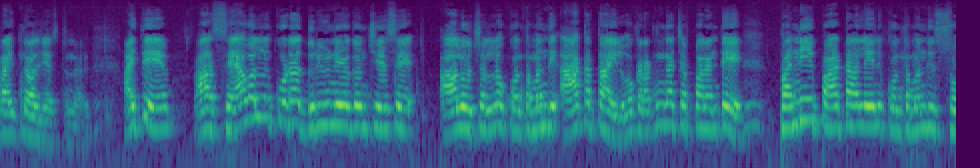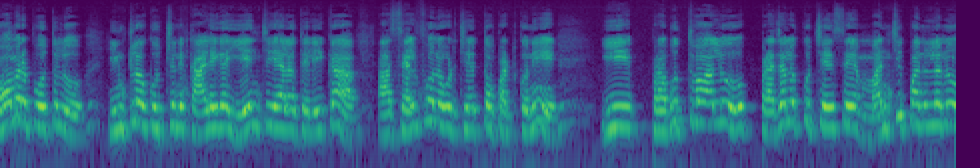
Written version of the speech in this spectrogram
ప్రయత్నాలు చేస్తున్నారు. అయితే ఆ సేవలను కూడా దుర్వినియోగం చేసే ఆలోచనలో కొంతమంది ఆకతాయిలు. ఒక రకంగా చెప్పాలంటే పని పాట లేని కొంతమంది సోమరపోతులు ఇంట్లో కూర్చుని ఖాళీగా ఏం చేయాలో తెలియక ఆ సెల్ ఫోన్ ఒకటి చేత్తో పట్టుకొని ఈ ప్రభుత్వాలు ప్రజలకు చేసే మంచి పనులను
